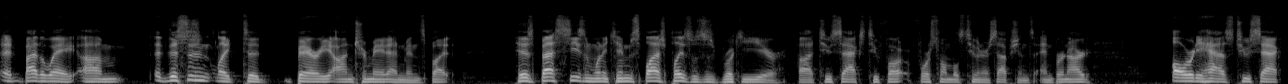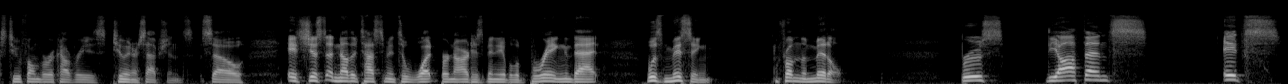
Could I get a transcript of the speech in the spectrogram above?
And by the way, um, this isn't like to bury on Tremaine Edmunds, but his best season when it came to splash plays was his rookie year. Uh, two sacks, two forced fumbles, two interceptions, and Bernard already has two sacks, two fumble recoveries, two interceptions. So it's just another testament to what Bernard has been able to bring that was missing from the middle. Bruce, the offense, it's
